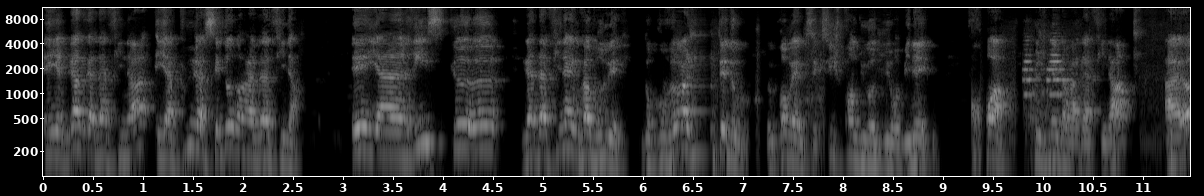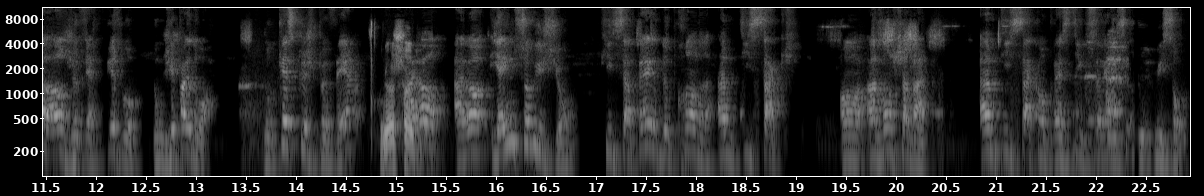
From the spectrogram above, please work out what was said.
et il regarde la dafina, et il n'y a plus assez d'eau dans la dafina. Et il y a un risque que la dafina, elle va brûler. Donc, on veut rajouter de l'eau. Le problème, c'est que si je prends du, du robinet froid que je mets dans la dafina, alors je vais faire pire l'eau. Donc, je n'ai pas le droit. Donc, qu'est-ce que je peux faire? Alors, alors, il y a une solution qui s'appelle de prendre un petit sac en, avant Shabbat, un petit sac en plastique, vous savez, de cuisson.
